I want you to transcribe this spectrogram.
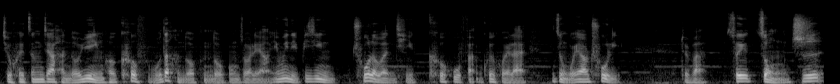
就会增加很多运营和客服的很多很多工作量，因为你毕竟出了问题，客户反馈回来，你总归要处理，对吧？所以总之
